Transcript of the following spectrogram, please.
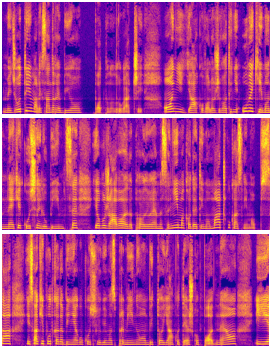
Međutim, Aleksandar je bio potpuno drugačiji. On je jako volio životinje, uvek je imao neke kućne ljubimce i obožavao je da provodi vreme sa njima, kao dete imao mačku, kasnije imao psa i svaki put kada bi njegov kućni ljubimac preminuo, on bi to jako teško podneo i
